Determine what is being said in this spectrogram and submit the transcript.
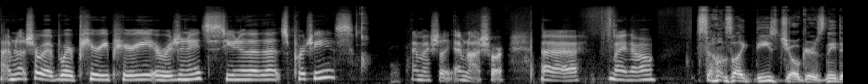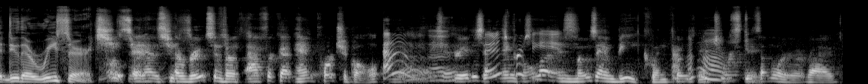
I'm not sure where, where piri piri originates. Do you know that that's Portuguese? I'm actually I'm not sure. Uh, I know. Sounds like these jokers need to do their research. It has roots in both Africa and Portugal. Oh, it was created so in it is Angola and Mozambique when ah. Portuguese Oh. settler arrived.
